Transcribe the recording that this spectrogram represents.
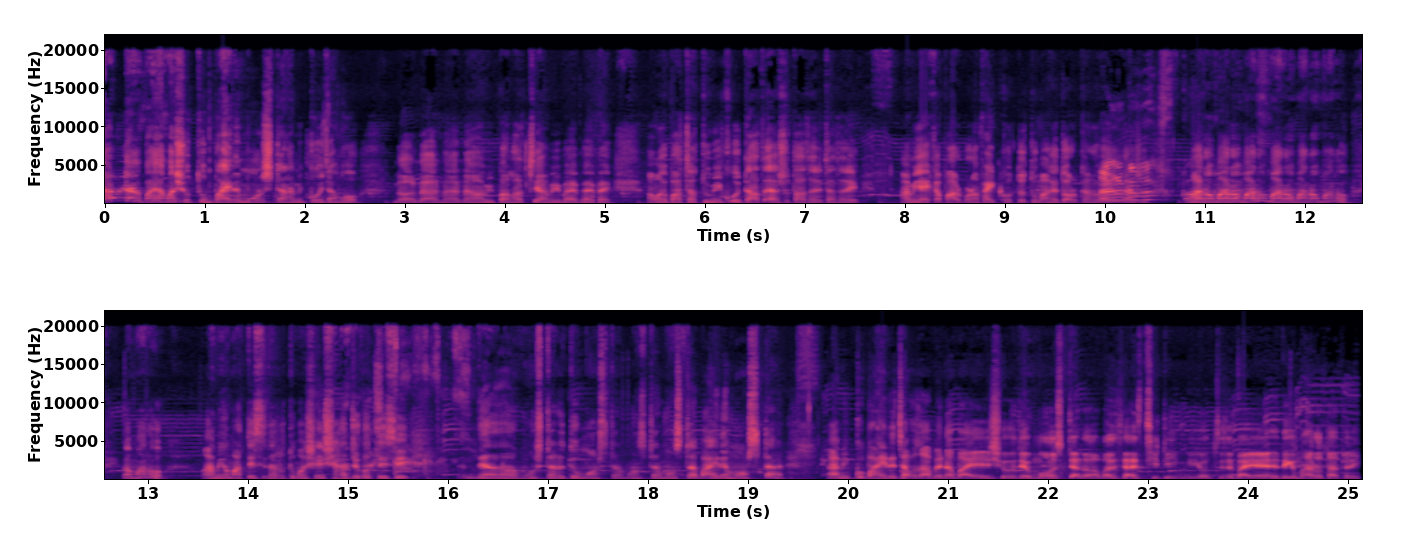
চারটা? ভাই আমার সত্য বাইরে মনস্টার আমি কই যাব? না না না না আমি পালাচ্ছি আমি ভাই ভাই ভাই। আমাকে বাচ্চা তুমি কই? তাড়াতাড়ি আসো তাড়াতাড়ি তাড়াতাড়ি। আমি একা পারব না ফাইট করতে তোমাকে দরকার হয়ে আসো। মারো মারো মারো মারো মারো মারো। মারো। আমিও মারতেছি ধরো তোমার সেই সাহায্য করতেছি। দাদা দাদা মস্টার তুই মস্টার মস্টার মস্টার বাইরে মস্টার আমি বাইরে যাব যাবে না ভাই এসো শো যে মস্টারও আমার সাথে চিটিং করতেছে ভাই এদিকে মারো তাড়াতাড়ি।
